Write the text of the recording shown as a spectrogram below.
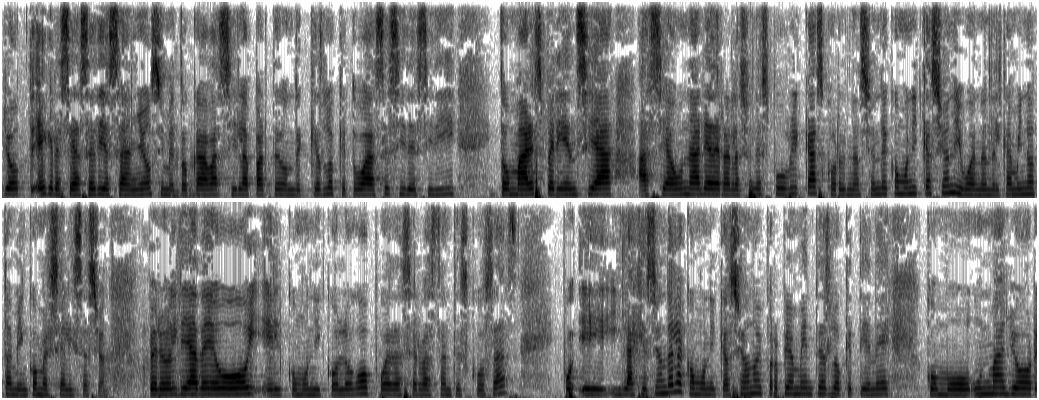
yo egresé hace 10 años y me tocaba así la parte donde qué es lo que tú haces y decidí tomar experiencia hacia un área de relaciones públicas, coordinación de comunicación y bueno, en el camino también comercialización. Pero el día de hoy el comunicólogo puede hacer bastantes cosas y la gestión de la comunicación hoy propiamente es lo que tiene como un mayor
